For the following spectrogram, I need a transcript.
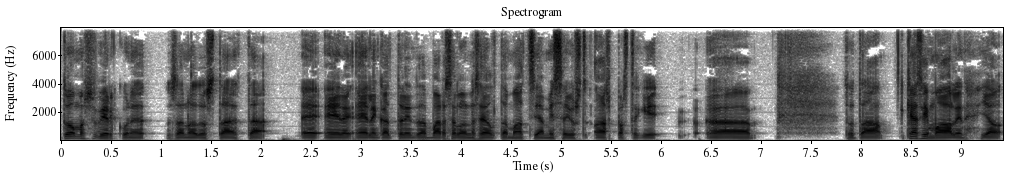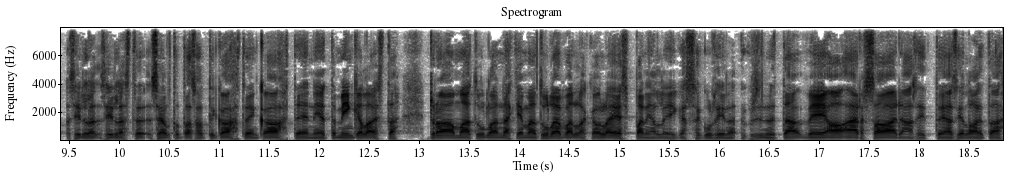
Tuomas Virkkunen sanoi tuosta, että e- eilen, eilen katselin tätä Barcelona Celta-matsia, missä just Aspastakin öö, tota, käsimaalin ja sillä, sillä sitten Selta tasotti kahteen kahteen, niin että minkälaista draamaa tullaan näkemään tulevalla kaudella Espanjan liigassa, kun siinä, kun siinä tämä VAR saadaan sitten ja siellä aletaan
